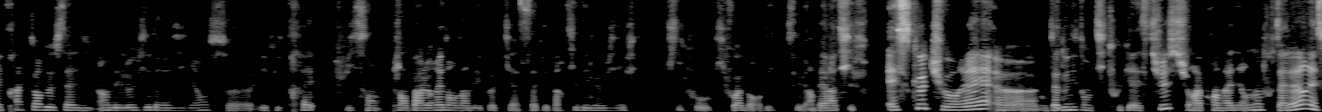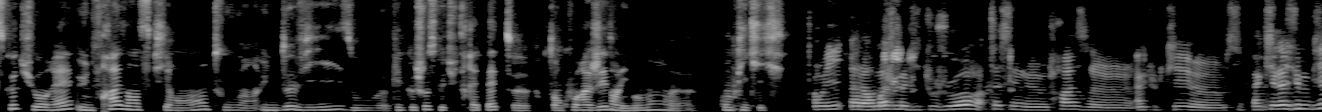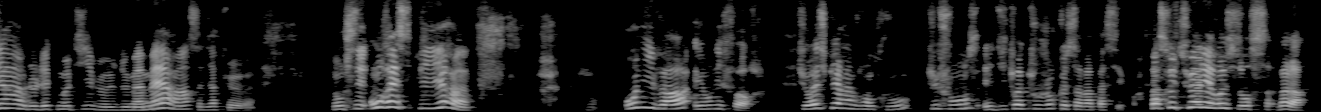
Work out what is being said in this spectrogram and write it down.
Être acteur de sa vie, un des leviers de résilience euh, est très puissant. J'en parlerai dans un des podcasts. Ça fait partie des leviers qu'il faut, qu'il faut aborder. C'est impératif. Est-ce que tu aurais, euh, donc tu as donné ton petit truc et astuce sur apprendre à lire non tout à l'heure, est-ce que tu aurais une phrase inspirante ou une devise ou euh, quelque chose que tu te répètes pour t'encourager dans les moments compliqués? Oui, alors moi je me dis toujours, ça c'est une phrase inculquée aussi, qui résume bien le leitmotiv de ma mère, hein, c'est-à-dire que donc, c'est on respire, on y va et on est fort. Tu respires un grand coup, tu fonces et dis-toi toujours que ça va passer. Parce que tu as les ressources. Voilà.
